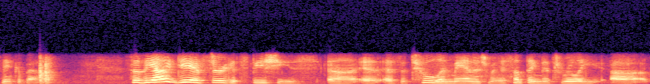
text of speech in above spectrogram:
think about. So the idea of surrogate species uh, as, a tool in management is something that's really uh,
